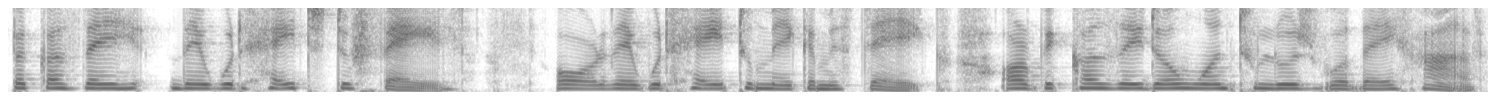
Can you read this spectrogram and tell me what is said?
because they, they would hate to fail, or they would hate to make a mistake, or because they don't want to lose what they have.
